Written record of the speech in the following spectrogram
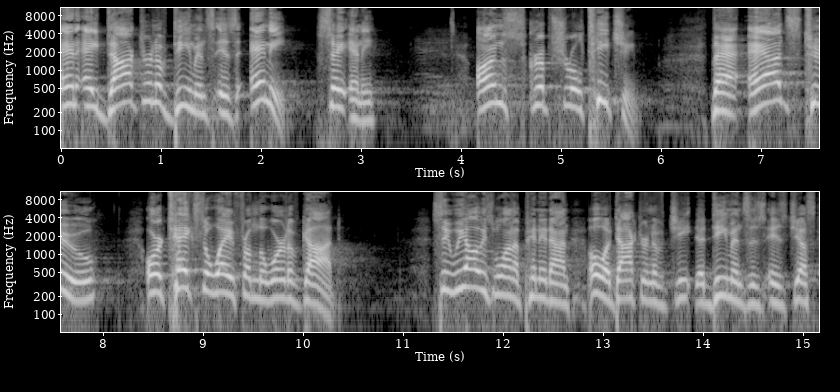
And a doctrine of demons is any, say any, unscriptural teaching that adds to or takes away from the Word of God. See, we always want to pin it on, oh, a doctrine of G- uh, demons is, is just,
